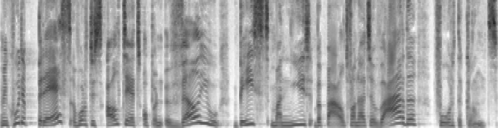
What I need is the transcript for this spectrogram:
Een goede prijs wordt dus altijd op een value-based manier bepaald vanuit de waarde voor de klant.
